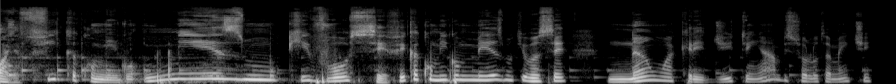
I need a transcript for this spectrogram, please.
Olha, fica comigo mesmo que você, fica comigo mesmo que você não acredite em absolutamente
